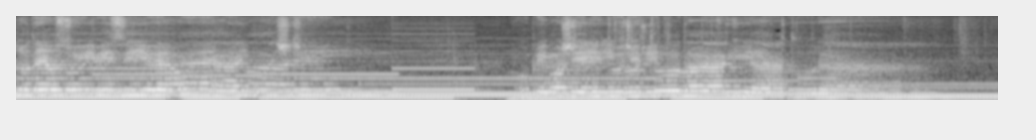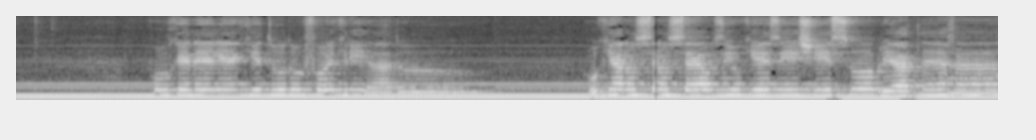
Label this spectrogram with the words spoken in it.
Do Deus o invisível é a imagem, primogênito de toda criatura. Porque nele é que tudo foi criado, o que há nos céus e o que existe sobre a terra,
